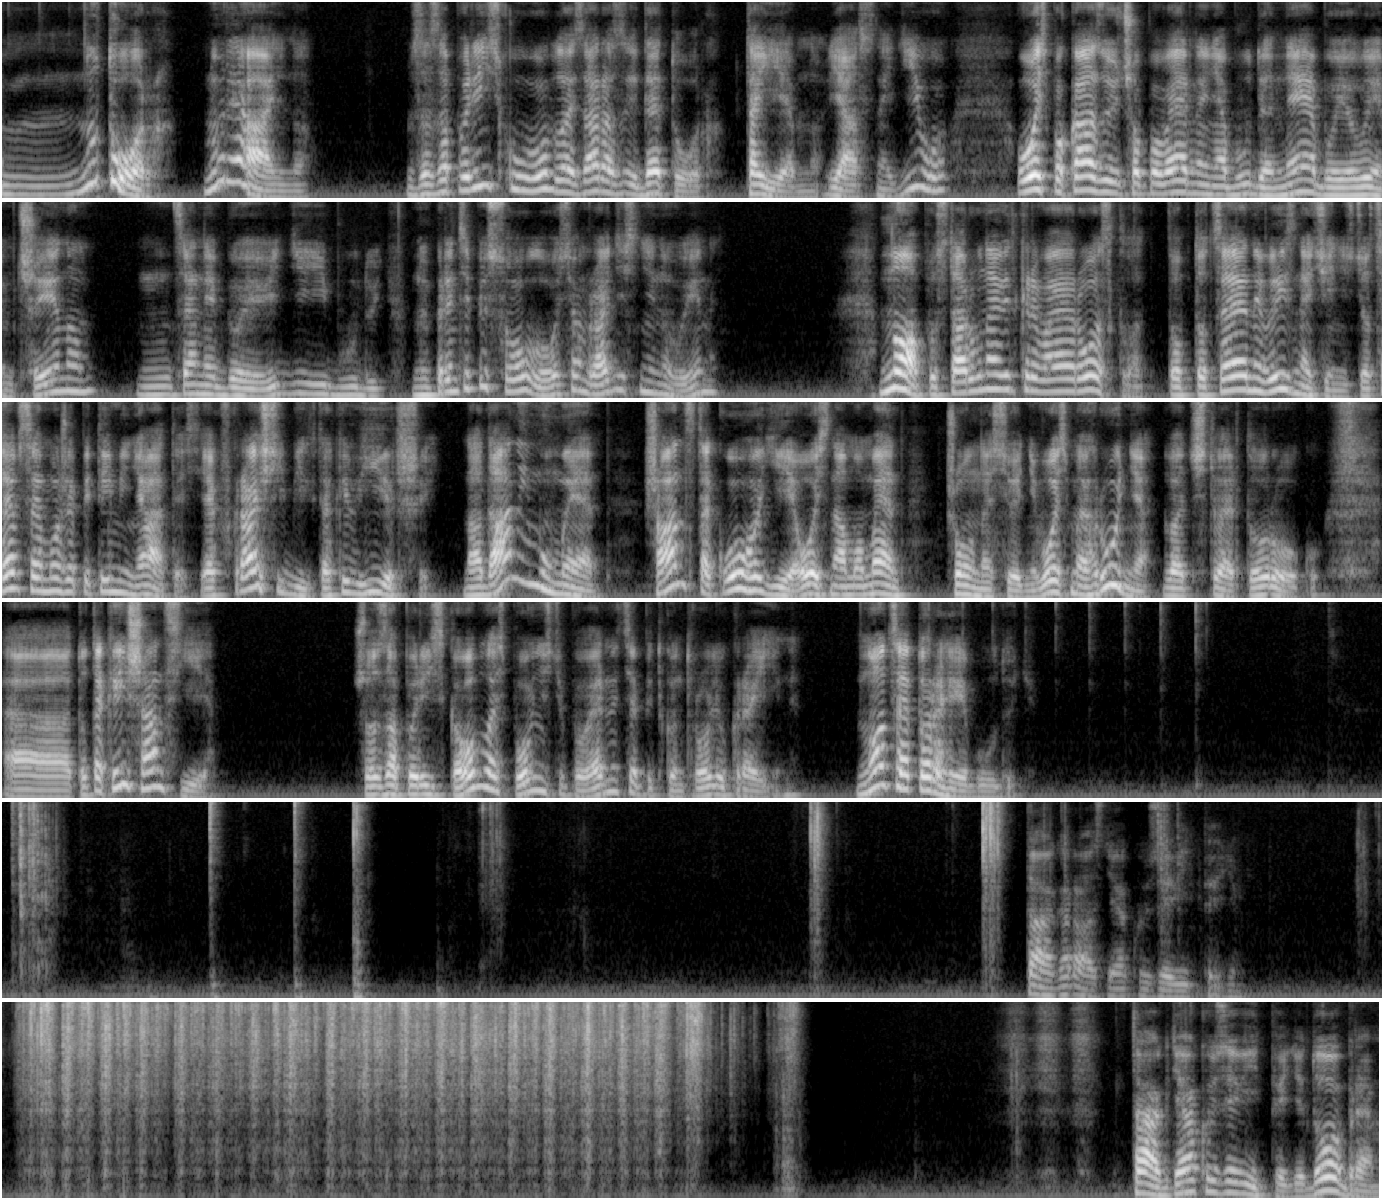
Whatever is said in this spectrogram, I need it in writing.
ну торг. Ну реально. За Запорізьку область зараз йде торг. Таємно, ясне діло. Ось показують, що повернення буде не бойовим чином. Це не бойові дії будуть. Ну, в принципі, соло, ось вам радісні новини. Но Пустаруна відкриває розклад. Тобто це невизначеність. Оце все може піти мінятись. Як в кращий бік, так і в гірший. На даний момент шанс такого є. Ось на момент, що у нас сьогодні, 8 грудня 2024 року, е, то такий шанс є, що Запорізька область повністю повернеться під контроль України. Ну, це торги будуть. Так, гаразд, дякую за відповіді. Так, дякую за відповіді. Добре.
